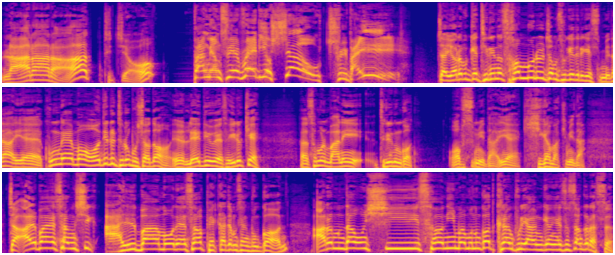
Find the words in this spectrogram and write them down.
라라라 듣죠. 박명수의 라디오 쇼 출발! 자, 여러분께 드리는 선물을 좀 소개해 드리겠습니다. 예. 국내 뭐 어디를 들어보셔도 예, 라디오에서 이렇게 어, 선물 많이 드리는 곳 없습니다. 예. 기가 막힙니다. 자, 알바의 상식 알바몬에서 백화점 상품권, 아름다운 시선이 머무는 곳 그랑프리 안경에서 선글라스,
